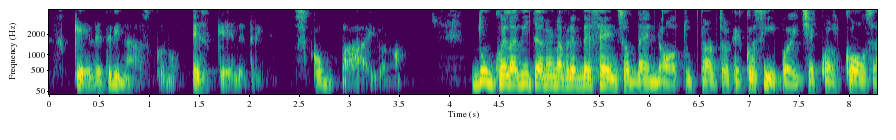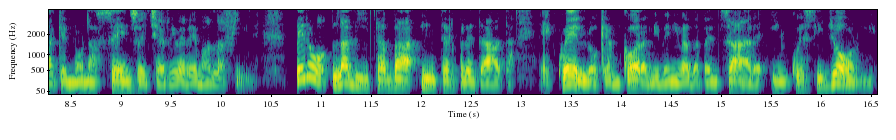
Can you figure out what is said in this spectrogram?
scheletri nascono e scheletri scompaiono. Dunque la vita non avrebbe senso? Beh no, tutt'altro che così, poi c'è qualcosa che non ha senso e ci arriveremo alla fine. Però la vita va interpretata, è quello che ancora mi veniva da pensare in questi giorni,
